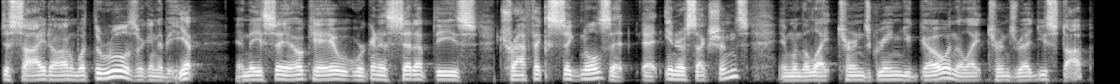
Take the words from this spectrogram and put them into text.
decide on what the rules are going to be. Yep. And they say, okay, we're going to set up these traffic signals at, at intersections, and when the light turns green, you go, and the light turns red, you stop,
